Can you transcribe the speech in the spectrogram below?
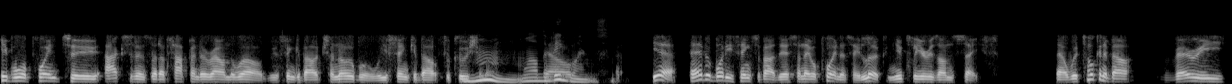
people will point to accidents that have happened around the world. We think about Chernobyl, we think about Fukushima. Mm, well, the now, big ones. Yeah, everybody thinks about this and they will point and say, look, nuclear is unsafe. Now, we're talking about very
